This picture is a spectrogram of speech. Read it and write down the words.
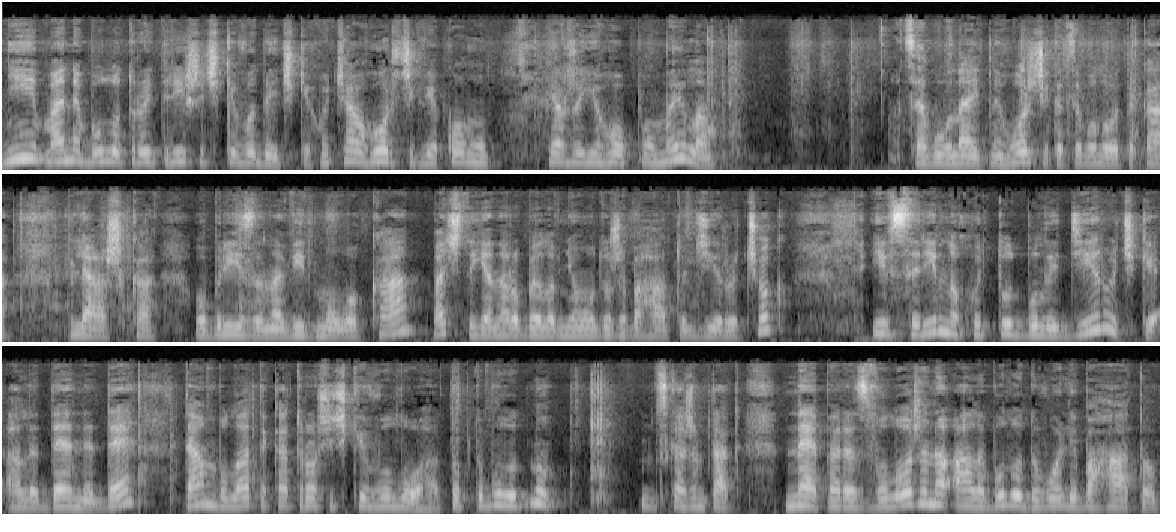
дні в мене було трішечки водички. Хоча горщик, в якому я вже його помила, це був навіть не горщик, а це була така пляшка обрізана від молока. Бачите, я наробила в ньому дуже багато дірочок. І все рівно, хоч тут були дірочки, але де-не-де, там була така трошечки волога. Тобто було, ну, скажімо так, не перезволожено, але було доволі багато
